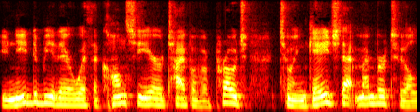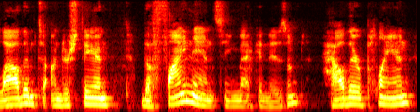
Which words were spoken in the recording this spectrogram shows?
You need to be there with a concierge type of approach to engage that member, to allow them to understand the financing mechanisms, how their plan,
